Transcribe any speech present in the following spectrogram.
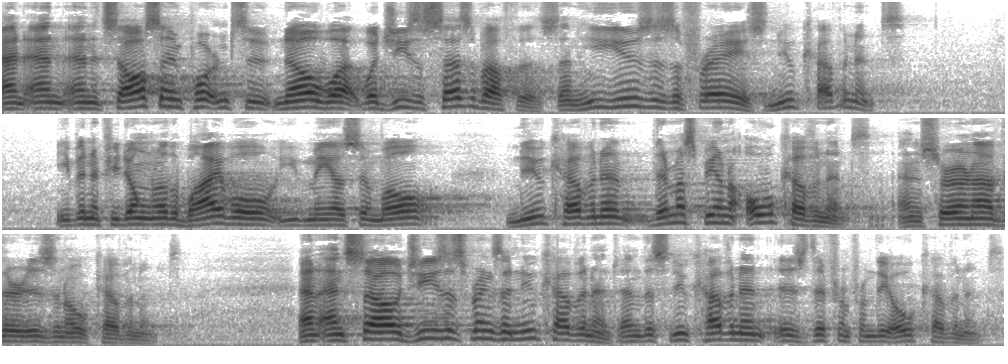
And, and, and it's also important to know what, what Jesus says about this. And he uses a phrase, new covenant. Even if you don't know the Bible, you may assume, well, new covenant, there must be an old covenant. And sure enough, there is an old covenant. And, and so Jesus brings a new covenant, and this new covenant is different from the old covenant.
